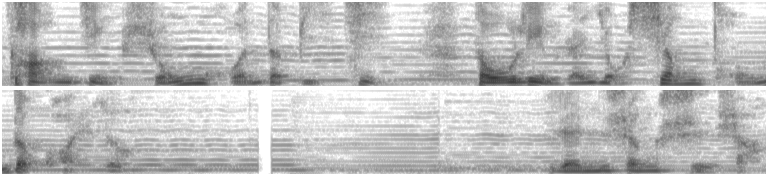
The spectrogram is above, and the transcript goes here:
苍劲雄浑的笔迹，都令人有相同的快乐。人生世上，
